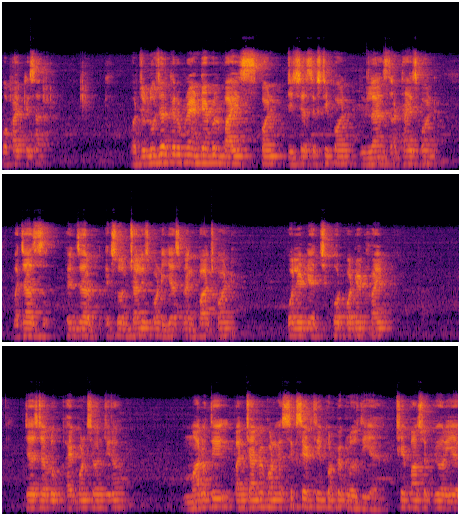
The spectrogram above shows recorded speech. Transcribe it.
four five के साथ। और जो लूजर के रूप में इंडिया बिल बाईस point G C sixty point Reliance अट्ठाईस पॉइंट बजाज फिंजर एक सौ उनचालीस पॉइंट यस बैंक पाँच point W five point seven zero Maruti पंचानवे point six eight three four पे क्लोज दिया है। छः पाँच सौ की ओर ये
